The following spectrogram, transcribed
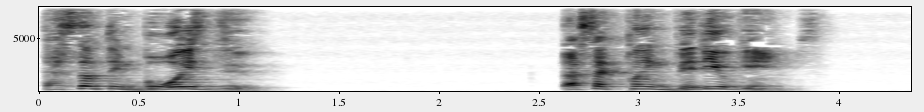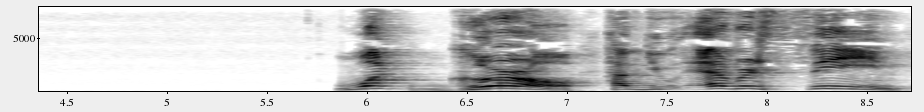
That's something boys do. That's like playing video games. What girl have you ever seen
